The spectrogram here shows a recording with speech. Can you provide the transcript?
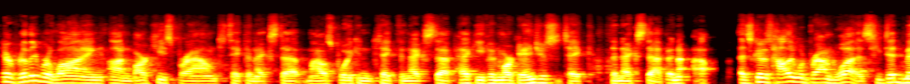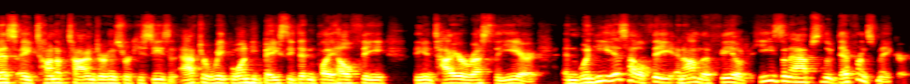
They're really relying on Marquise Brown to take the next step, Miles Boykin to take the next step, heck, even Mark Andrews to take the next step. And I, as good as Hollywood Brown was, he did miss a ton of time during his rookie season. After week one, he basically didn't play healthy the entire rest of the year. And when he is healthy and on the field, he's an absolute difference maker.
